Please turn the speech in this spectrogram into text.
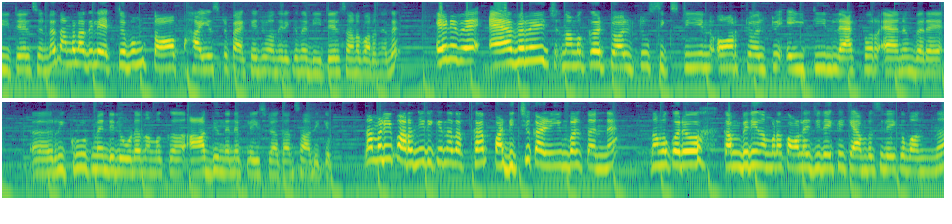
ഡീറ്റെയിൽസ് ഉണ്ട്. നമ്മൾ അതിൽ ഏറ്റവും ടോപ്പ് ഹയസ്റ്റ് പാക്കേജ് വന്നിരിക്കുന്ന ഡീറ്റെയിൽസ് ആണ് പറഞ്ഞത്. എനിവേ ആവറേജ് നമുക്ക് twelve to sixteen or twelve to eighteen lakh per annum വരെ റിക്രൂട്ട്മെന്റിലൂടെ നമുക്ക് ആദ്യം തന്നെ പ്ലേസ്ഡ് ആക്കാൻ സാധിക്കും. നമ്മൾ ഈ പറഞ്ഞിരിക്കുന്നതൊക്കെ പഠിച്ചു കഴിയുമ്പോൾ തന്നെ നമുക്കൊരു കമ്പനി നമ്മുടെ കോളേജിലേക്ക് ക്യാമ്പസിലേക്ക് വന്ന്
